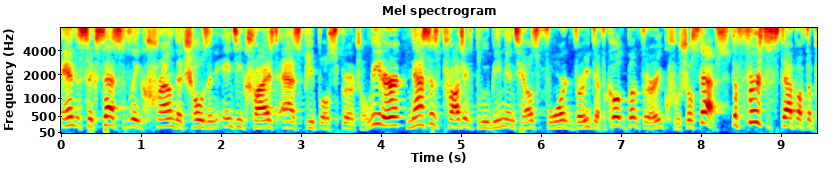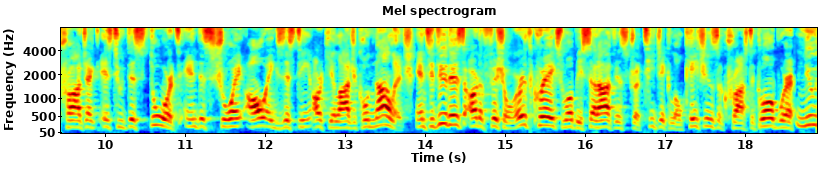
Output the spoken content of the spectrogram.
and successfully crown the chosen Antichrist as people's spiritual leader, NASA's Project Bluebeam entails four very difficult but very crucial steps. The first step of the project is to distort and destroy all existing archaeological knowledge. And to do this, artificial earthquakes will be set off in strategic locations across the globe where new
